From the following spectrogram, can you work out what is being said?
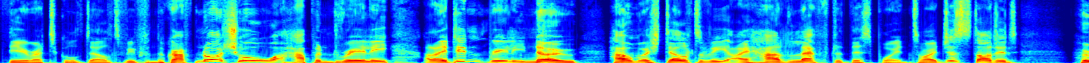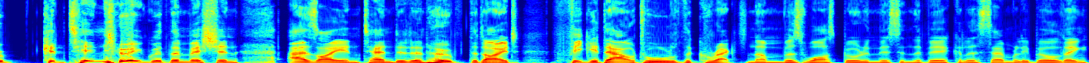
theoretical delta V from the craft. Not sure what happened really, and I didn't really know how much delta V I had left at this point, so I just started continuing with the mission as I intended and hoped that I'd figured out all of the correct numbers whilst building this in the vehicle assembly building.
